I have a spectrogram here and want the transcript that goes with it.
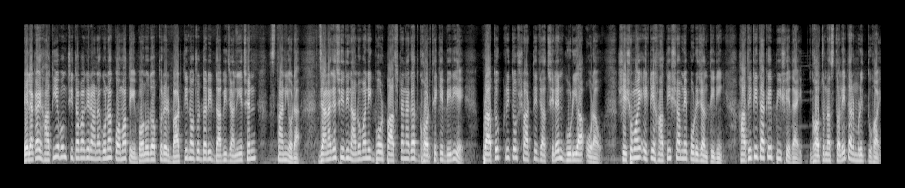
এলাকায় হাতি এবং চিতাবাঘের আনাগোনা কমাতে বন দপ্তরের বাড়তি নজরদারির দাবি জানিয়েছেন স্থানীয়রা। জানা গেছে, এদিন আনুমানিক ভোর পাঁচটা নাগাদ ঘর থেকে বেরিয়ে প্রাতকৃত স্বার্থে যাচ্ছিলেন গুড়িয়া ওরাও। সে সময় একটি হাতির সামনে পড়ে যান তিনি। হাতিটি তাকে পিষে দেয়। ঘটনাস্থলেই তার মৃত্যু হয়।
